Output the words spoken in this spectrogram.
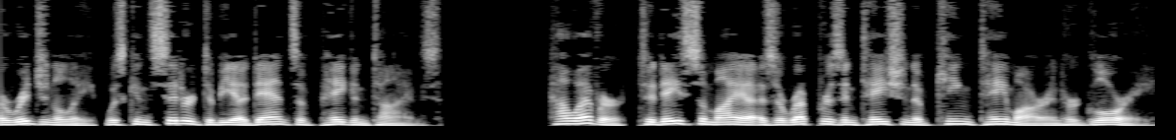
originally, was considered to be a dance of pagan times. However, today's Samaya is a representation of King Tamar and her glory.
